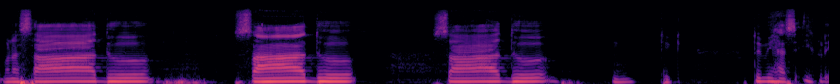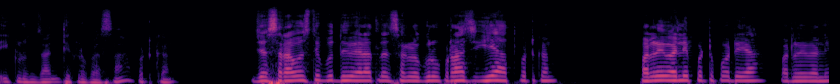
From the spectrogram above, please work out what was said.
म्हणा साधू साधू साधू. ठीक आहे. तुम्ही ह्या इकडे इकडून जा तिकडे बसा हां पटकन. जे श्रावस्ती बुद्धविहारातलं सगळं ग्रुप राज ये आत पटकन. परळीवाले पटपट या परळीवाले.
